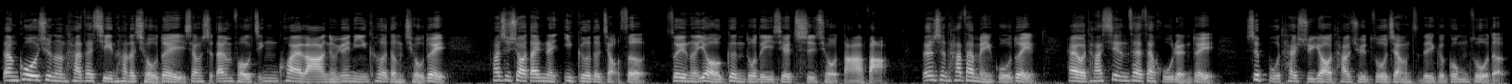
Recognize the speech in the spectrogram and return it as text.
但过去呢他在其他的球队，像是丹佛金块啦、纽约尼克等球队，他是需要担任一哥的角色，所以呢要有更多的一些持球打法。但是他在美国队，还有他现在在湖人队。是不太需要他去做这样子的一个工作的。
